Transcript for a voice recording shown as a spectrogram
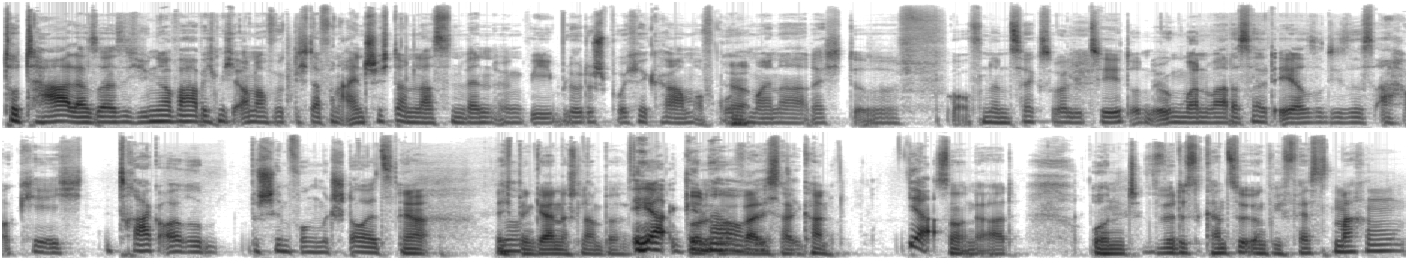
Total. Also als ich jünger war, habe ich mich auch noch wirklich davon einschüchtern lassen, wenn irgendwie blöde Sprüche kamen aufgrund ja. meiner recht äh, offenen Sexualität. Und irgendwann war das halt eher so dieses, ach okay, ich trage eure Beschimpfung mit Stolz. Ja. Ich ja. bin gerne Schlampe. Ja, genau. Weil ich es halt kann. Ja. So in der Art. Und würdest, kannst du irgendwie festmachen,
